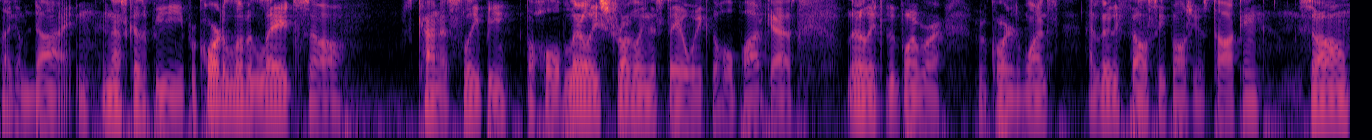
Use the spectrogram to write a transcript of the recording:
like I'm dying, and that's because we record a little bit late, so it's kind of sleepy. The whole, literally struggling to stay awake the whole podcast, literally to the point where I recorded once. I literally fell asleep while she was talking. So,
